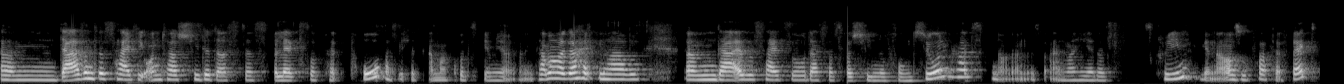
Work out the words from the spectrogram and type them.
Ähm, da sind es halt die Unterschiede, dass das Relaxopad Pro, was ich jetzt einmal kurz hier mir in die Kamera gehalten habe, ähm, da ist es halt so, dass das verschiedene Funktionen hat. Genau, dann ist einmal hier das Screen, genau, super, perfekt.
